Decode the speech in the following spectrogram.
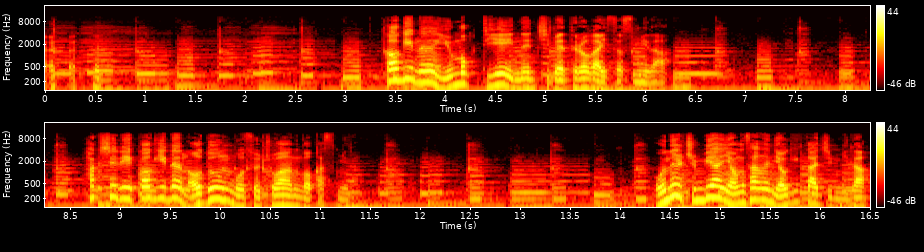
꺼기는 유목 뒤에 있는 집에 들어가 있었습니다. 확실히 꺼기는 어두운 곳을 좋아하는 것 같습니다. 오늘 준비한 영상은 여기까지입니다.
